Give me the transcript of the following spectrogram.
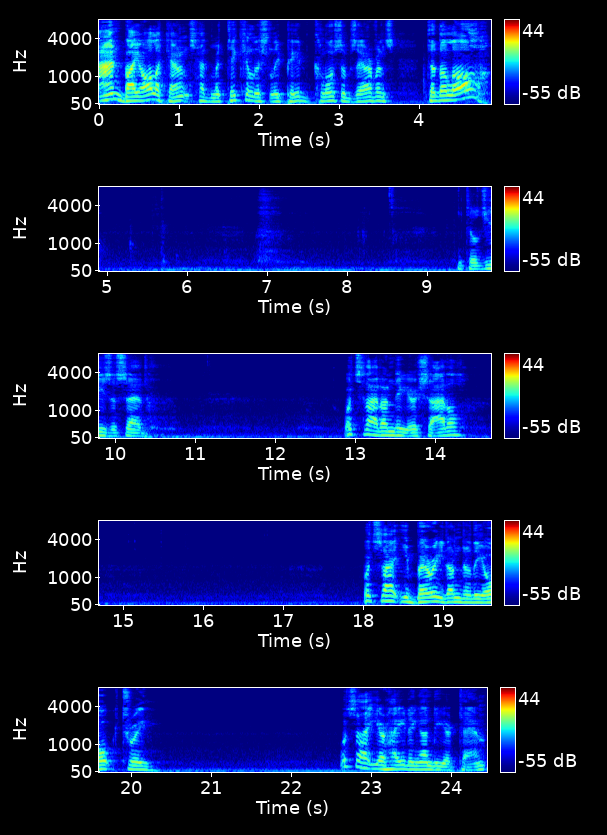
and by all accounts had meticulously paid close observance to the law. Until Jesus said, What's that under your saddle? What's that you buried under the oak tree? What's that you're hiding under your tent?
